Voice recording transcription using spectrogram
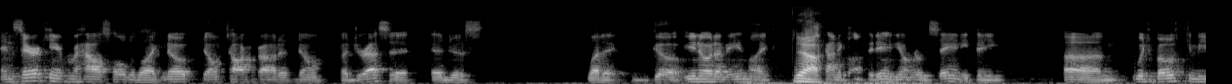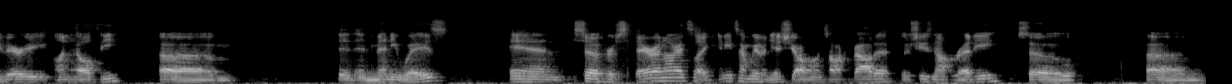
And Sarah came from a household of like, nope, don't talk about it, don't address it, and just let it go. You know what I mean? Like, Yeah. just kind of keep it in. You don't really say anything, um, which both can be very unhealthy um, in, in many ways. And so for Sarah and I, it's like anytime we have an issue, I want to talk about it, but she's not ready. So um,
